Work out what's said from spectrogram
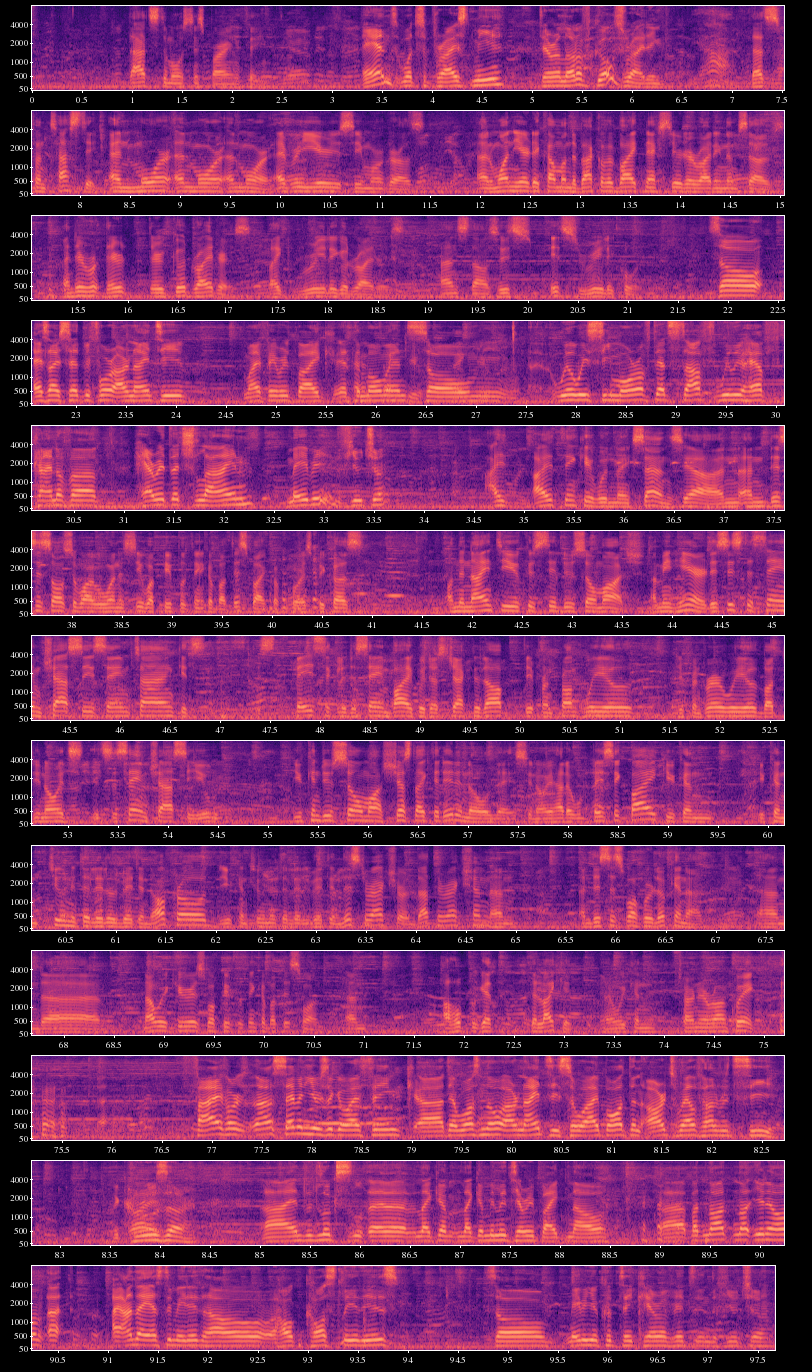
that's the most inspiring thing. And what surprised me, there are a lot of girls riding. Yeah, that's fantastic. And more and more and more. Every year you see more girls. And one year they come on the back of a bike, next year they're riding themselves. And they're they're they're good riders, like really good riders, hands down. So it's it's really cool. So as I said before, R nineT, my favorite bike at the moment. So um, will we see more of that stuff? Will you have kind of a heritage line maybe in the future? I I think it would make sense, yeah. And and this is also why we want to see what people think about this bike, of course, because on the 90 you could still do so much. I mean, here this is the same chassis, same tank. It's it's basically the same bike. We just jacked it up, different front wheel, different rear wheel, but you know it's it's the same chassis. You you can do so much, just like they did in the old days. You know, you had a basic bike, you can you can tune it a little bit in the off-road, you can tune it a little bit in this direction or that direction, and and this is what we're looking at. And uh, now we're curious what people think about this one, and I hope we get they like it and we can turn it around quick. Five or uh, seven years ago, I think uh, there was no R nineT, so I bought an R1200C, the cruiser, uh, and it looks uh, like a like a military bike now. Uh, but not not you know uh, I underestimated how how costly it is. So maybe you could take care of it in the future.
